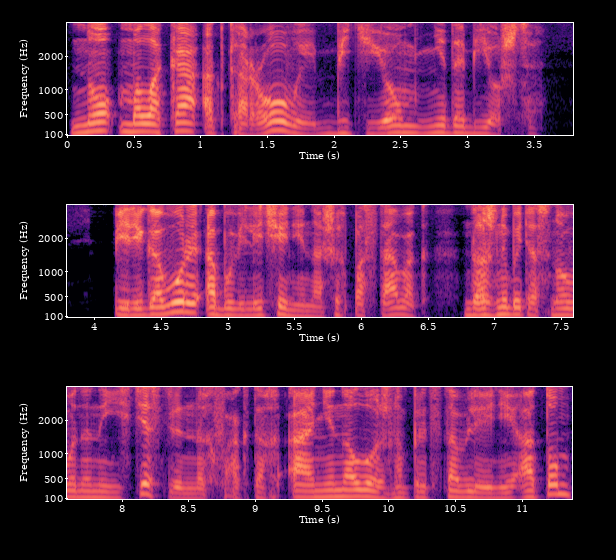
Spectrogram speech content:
Но молока от коровы битьем не добьешься. Переговоры об увеличении наших поставок должны быть основаны на естественных фактах, а не на ложном представлении о том,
